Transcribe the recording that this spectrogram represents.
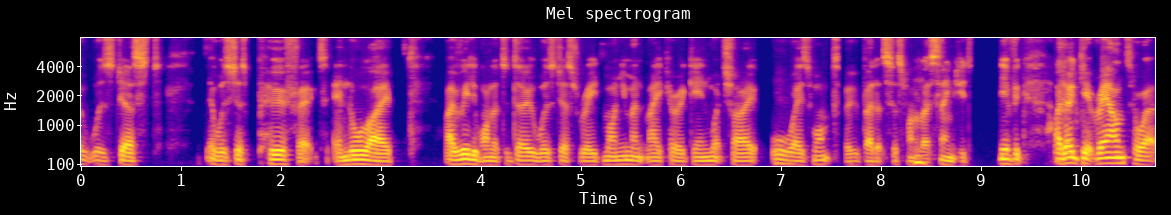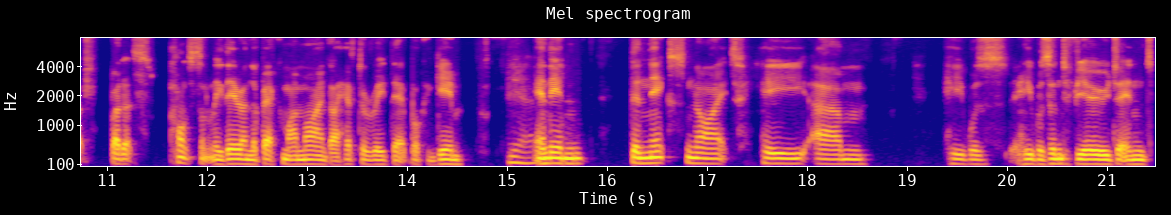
It was just it was just perfect, and all I I really wanted to do was just read Monument Maker again, which I always want to, but it's just one of those things you never. I don't get round to it, but it's constantly there in the back of my mind. I have to read that book again. Yeah. And then the next night, he um, he was he was interviewed and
